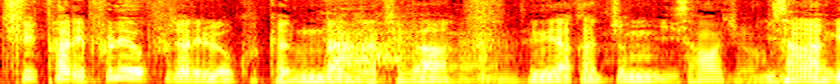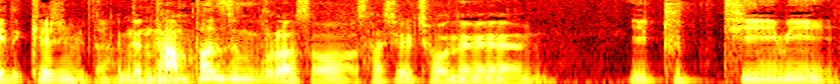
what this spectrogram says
7, 8이 플레이오프 자리를 놓고 겨룬다는 자체가 네. 되게 약간 좀 이상하죠. 이상하게 느껴집니다. 근데 음. 단판 승부라서 사실 저는 이 두 팀이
